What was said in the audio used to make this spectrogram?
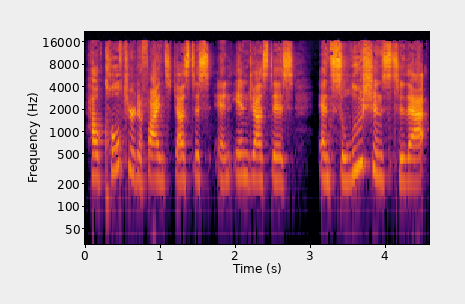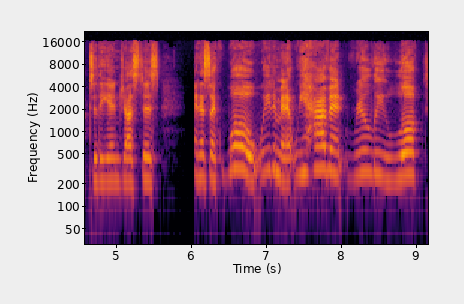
how culture defines justice and injustice and solutions to that to the injustice and it's like whoa wait a minute we haven't really looked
